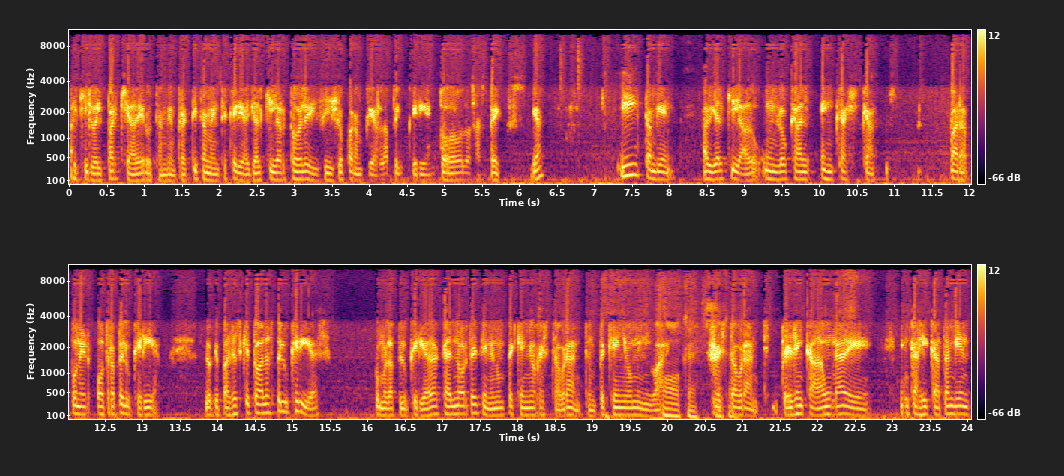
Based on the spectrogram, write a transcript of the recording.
alquiló el parqueadero también, prácticamente quería ya alquilar todo el edificio para ampliar la peluquería en todos los aspectos, ¿ya? Y también había alquilado un local en Cajicá para poner otra peluquería. Lo que pasa es que todas las peluquerías, como la peluquería de acá del norte, tienen un pequeño restaurante, un pequeño minibar restaurante. Entonces en cada una de, en Cajicá también,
